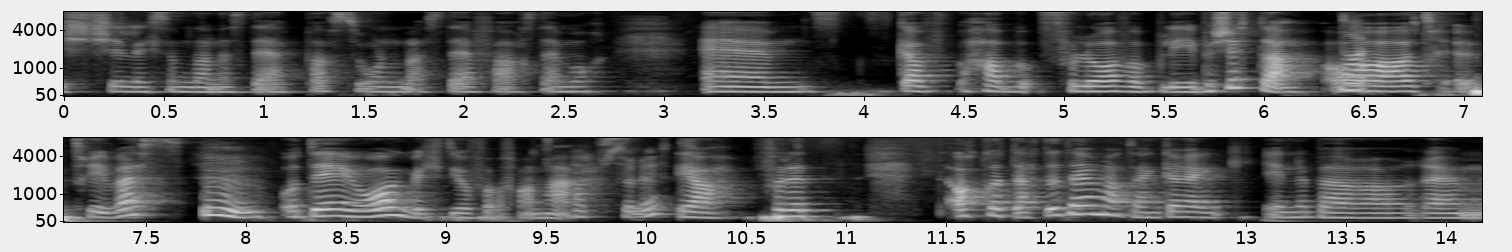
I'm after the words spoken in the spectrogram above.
ikke liksom denne stepersonen, da, stefar, stemor, skal ha, få lov å bli beskytta og tri trives. Mm. Og det er jo òg viktig å få fram her. Absolutt. Ja, for det, akkurat dette temaet tenker jeg innebærer em,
